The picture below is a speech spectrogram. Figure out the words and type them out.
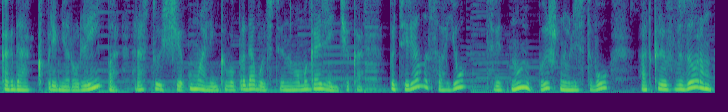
когда, к примеру, липа, растущая у маленького продовольственного магазинчика, потеряла свою цветную пышную листву, открыв взором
